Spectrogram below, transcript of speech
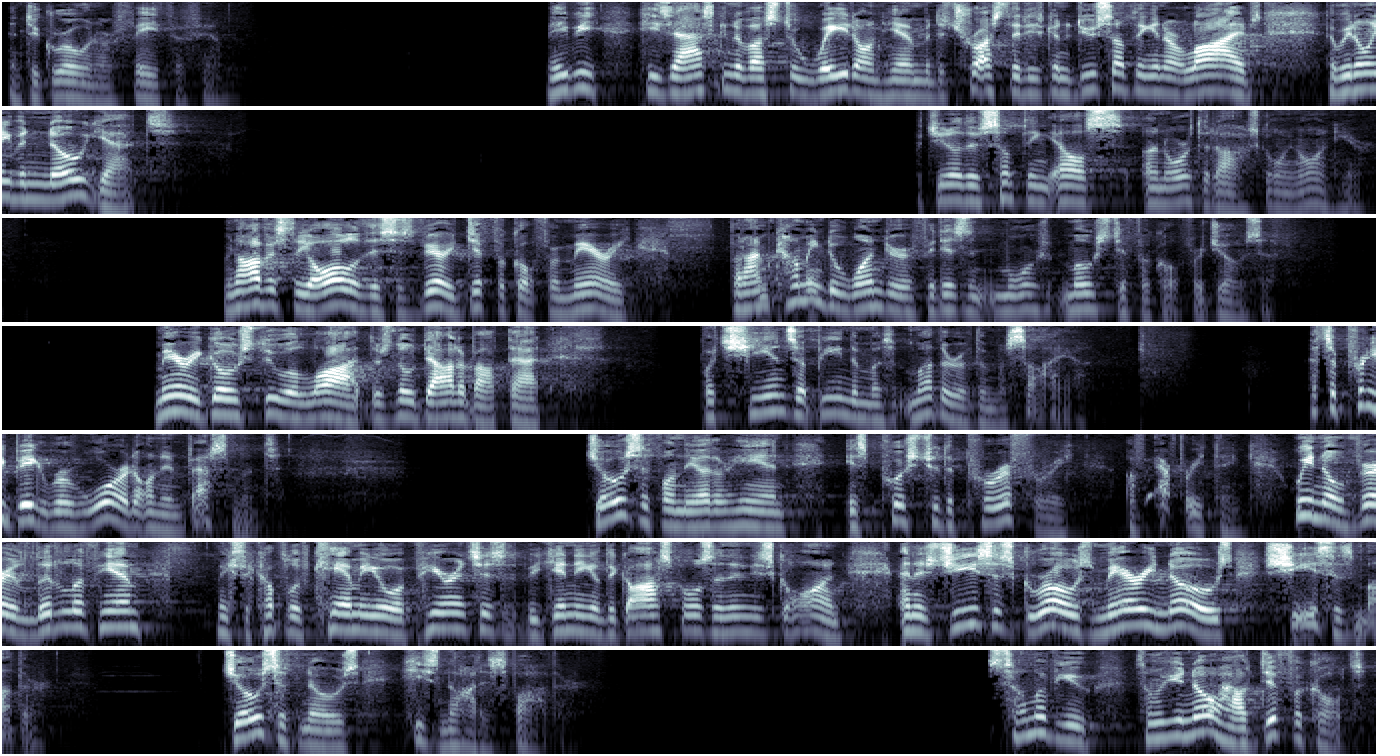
and to grow in our faith of Him. Maybe He's asking of us to wait on Him and to trust that He's going to do something in our lives that we don't even know yet. But you know, there's something else unorthodox going on here. I mean, obviously, all of this is very difficult for Mary, but I'm coming to wonder if it isn't more, most difficult for Joseph. Mary goes through a lot, there's no doubt about that, but she ends up being the mother of the Messiah. That's a pretty big reward on investment. Joseph, on the other hand, is pushed to the periphery of everything. We know very little of him makes a couple of cameo appearances at the beginning of the Gospels, and then he's gone. And as Jesus grows, Mary knows she's his mother. Joseph knows he's not his father. Some of you, some of you know how difficult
